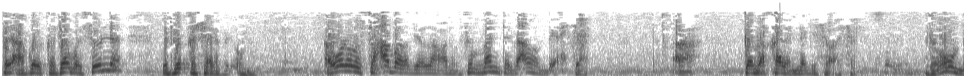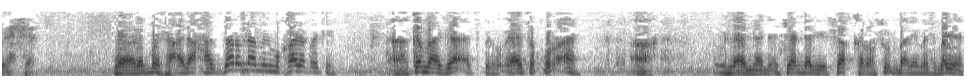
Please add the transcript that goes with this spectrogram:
فنقول الكتاب والسنة بفقه سلف الأمة. أولهم الصحابة رضي الله عنهم ثم من تبعهم بإحسان آه. كما قال النبي صلى الله عليه وسلم تبعهم بإحسان وربنا تعالى حذرنا من مخالفتهم آه. كما جاءت في آيات القرآن آه. لأن الإنسان الذي يشاق الرسول بعد ما تبين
